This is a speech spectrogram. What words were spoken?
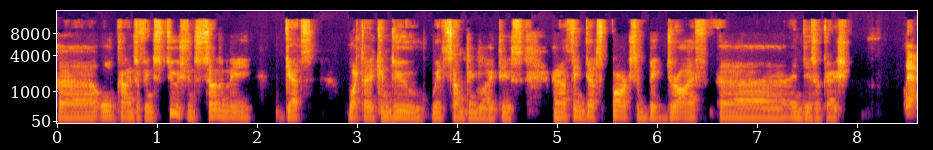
uh, all kinds of institutions suddenly get what they can do with something like this. And I think that sparks a big drive uh, in this occasion. Yeah,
